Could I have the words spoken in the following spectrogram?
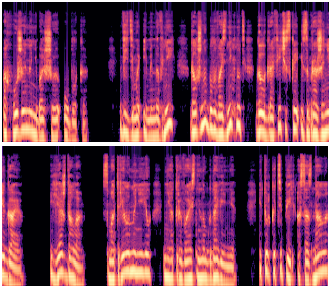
похожая на небольшое облако. Видимо, именно в ней должно было возникнуть голографическое изображение Гая. Я ждала, смотрела на нее, не отрываясь ни на мгновение, и только теперь осознала,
